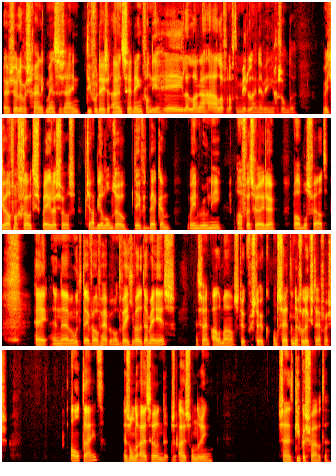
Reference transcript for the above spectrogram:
er zullen waarschijnlijk mensen zijn die voor deze uitzending van die hele lange halen vanaf de middenlijn hebben ingezonden. Weet je wel, van grote spelers zoals Xabi Alonso, David Beckham, Wayne Rooney, Alfred Schreuder, Paul Bosveld. hey, en eh, we moeten het even over hebben, want weet je wat het daarmee is? Het zijn allemaal, stuk voor stuk, ontzettende gelukstreffers. Altijd, en zonder uitzonder- uitzondering, zijn het keepersfouten.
